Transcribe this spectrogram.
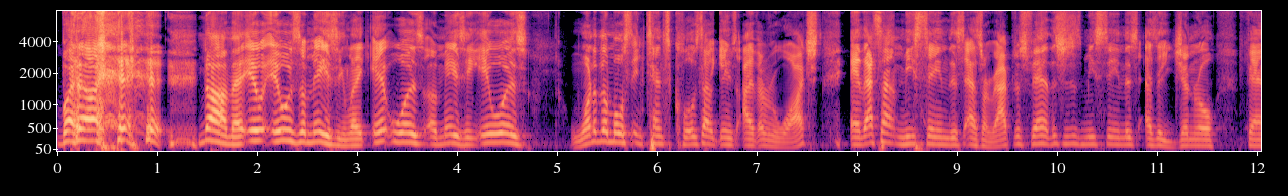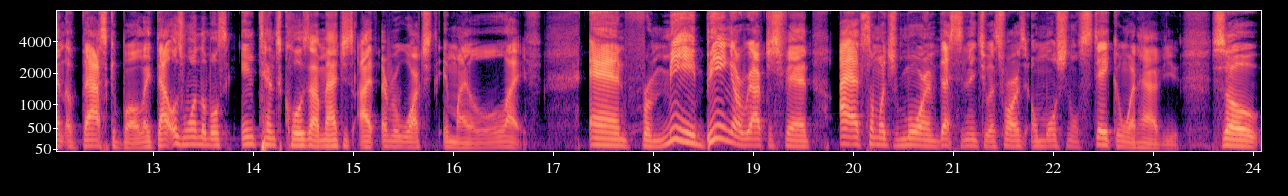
But uh nah, man, it it was amazing. Like it was amazing. It was one of the most intense closeout games I've ever watched. And that's not me saying this as a Raptors fan. This is just me saying this as a general fan of basketball. Like, that was one of the most intense closeout matches I've ever watched in my life. And for me, being a Raptors fan, I had so much more invested into as far as emotional stake and what have you. So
